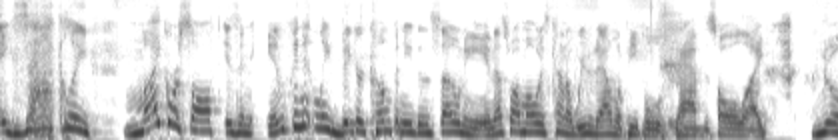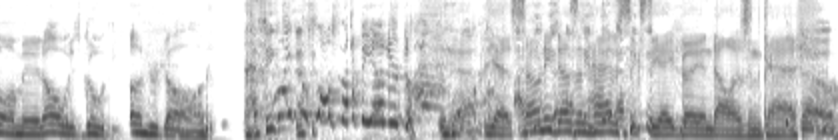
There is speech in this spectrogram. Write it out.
Exactly. Microsoft is an infinitely bigger company than Sony, and that's why I'm always kind of weirded out when people have this whole like, no man, I always go with the underdog. I think. I thi- Microsoft's not the underdog. yeah. Yeah, Sony think doesn't think that- have I think that- sixty-eight billion dollars in cash. No,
